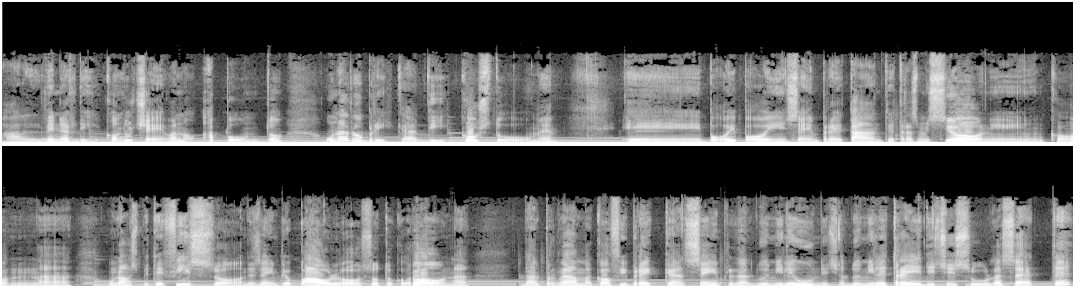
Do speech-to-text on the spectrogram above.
al venerdì conducevano appunto una rubrica di costume e poi, poi sempre tante trasmissioni con uh, un ospite fisso, ad esempio Paolo Sottocorona dal programma Coffee Break sempre dal 2011 al 2013 sulla 7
